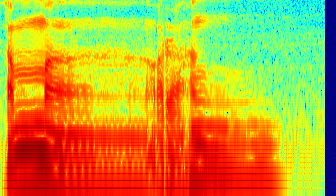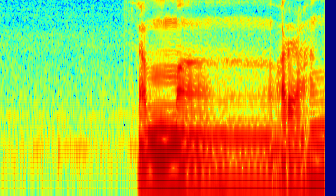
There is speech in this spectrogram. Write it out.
สัมมาอรหัง สัมมาอรหัง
